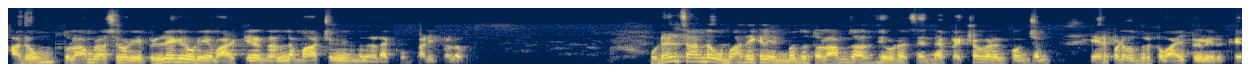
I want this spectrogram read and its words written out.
அதுவும் துலாம் ராசியினுடைய பிள்ளைகளுடைய வாழ்க்கையில நல்ல மாற்றங்கள் என்பது நடக்கும் படிப்பளவு. உடல் சார்ந்த உபாதைகள் என்பது துலாம் ராசியோட சேர்ந்த பெற்றோர்களுக்கு கொஞ்சம் ஏற்படுவதற்கு வாய்ப்புகள் இருக்கு.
